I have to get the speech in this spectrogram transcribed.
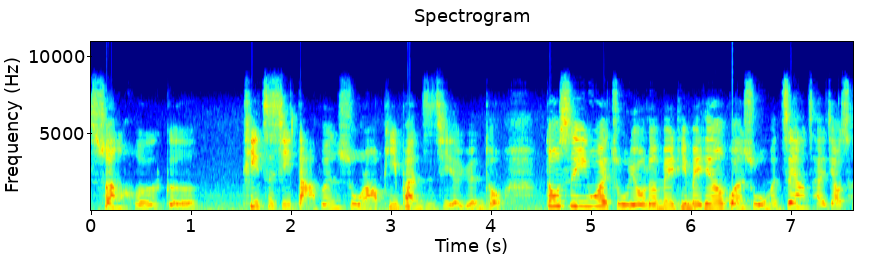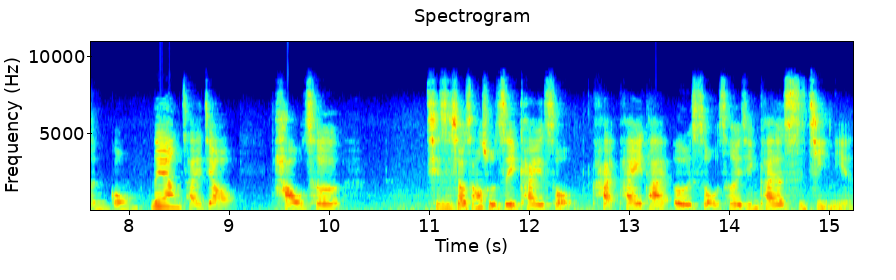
算合格，替自己打分数，然后批判自己的源头，都是因为主流的媒体每天都灌输我们这样才叫成功，那样才叫好车。其实小仓鼠自己开一手开开一台二手车已经开了十几年，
